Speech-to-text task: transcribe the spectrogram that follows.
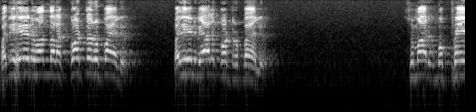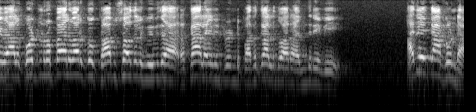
పదిహేను వందల కోట్ల రూపాయలు పదిహేను వేల కోట్ల రూపాయలు సుమారు ముప్పై వేల కోట్ల రూపాయల వరకు కాపు సోదరులకు వివిధ రకాలైనటువంటి పథకాల ద్వారా అందినవి. అదే కాకుండా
